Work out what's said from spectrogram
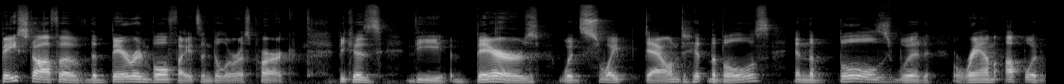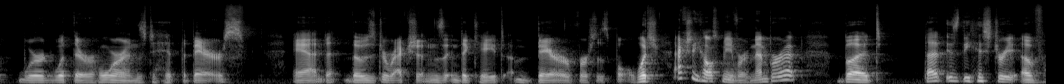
based off of the bear and bull fights in dolores park because the bears would swipe down to hit the bulls and the bulls would ram upward with their horns to hit the bears and those directions indicate bear versus bull which actually helps me remember it but that is the history of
